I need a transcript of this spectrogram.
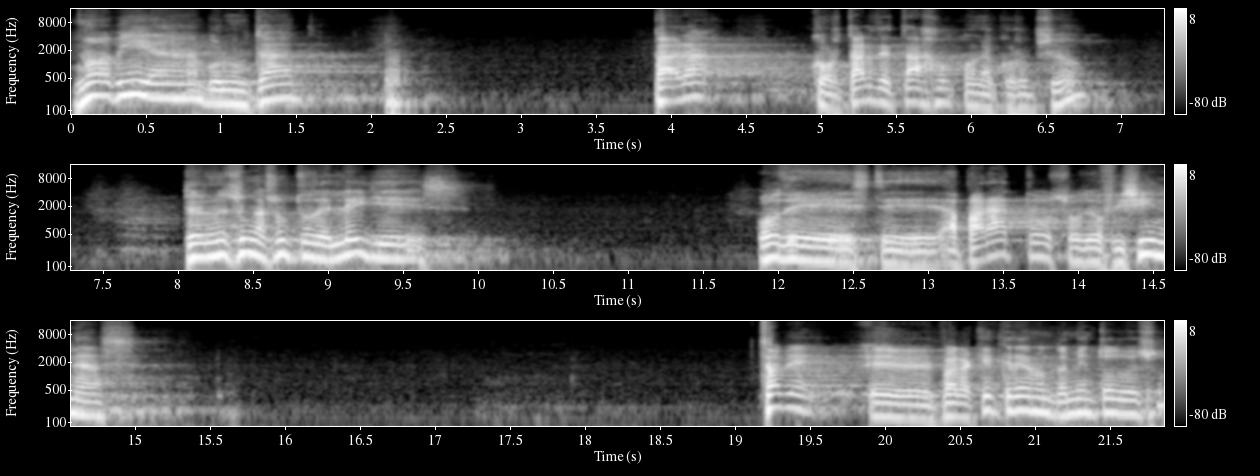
No había voluntad para cortar de tajo con la corrupción, pero no es un asunto de leyes o de este, aparatos o de oficinas. ¿Sabe eh, para qué crearon también todo eso?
